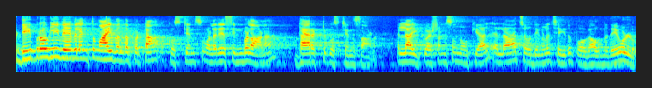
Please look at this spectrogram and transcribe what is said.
ഡീപ് ബ്രോഗ്ലി വേവ് ലെങ്ത്തുമായി ബന്ധപ്പെട്ട ക്വസ്റ്റ്യൻസ് വളരെ സിമ്പിളാണ് ഡയറക്റ്റ് ക്വസ്റ്റ്യൻസ് ആണ്. എല്ലാ ഇക്വേഷൻസും നോക്കിയാൽ എല്ലാ ചോദ്യങ്ങളും ചെയ്തു പോകാവുന്നതേ ഉള്ളൂ.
